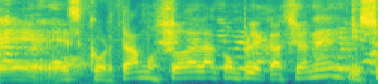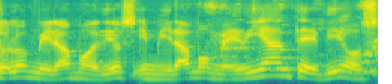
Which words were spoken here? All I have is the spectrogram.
eh, es- cortamos todas las complicaciones y solo miramos a Dios y miramos mediante Dios.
